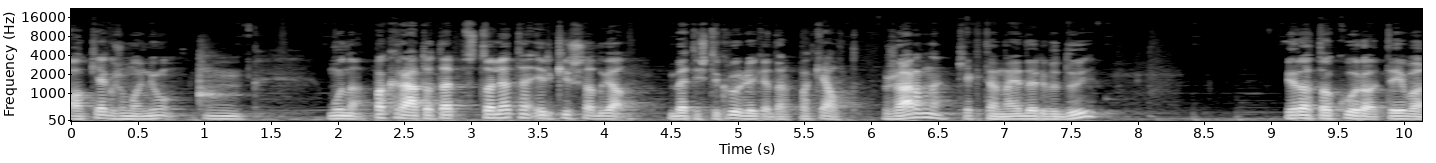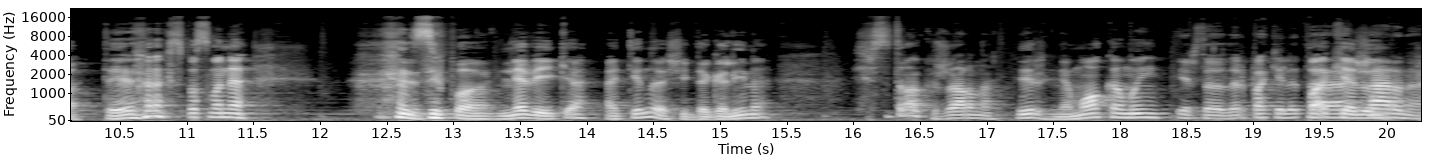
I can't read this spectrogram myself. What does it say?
O kiek žmonių mm, būna pakrato tą pistoletą ir kiša atgal. Bet iš tikrųjų reikia dar pakelt žarną, kiek tenai dar viduj. Yra to kūro, tai va. Tai pas mane zipo neveikia, atinu aš į degalinę, išsitraukiu žarną ir nemokamai. Ir tada dar pakeli tą Pakeliu. šarną.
